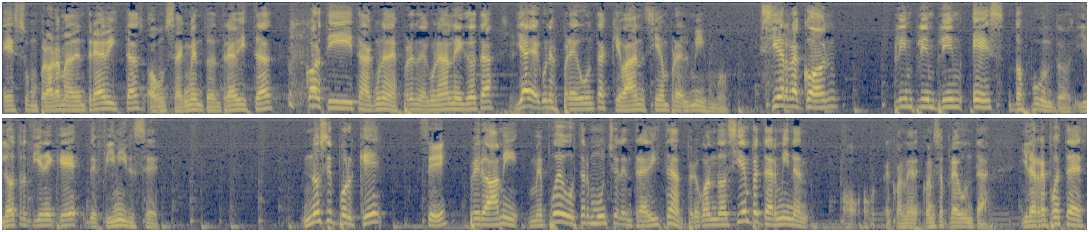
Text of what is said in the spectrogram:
es un programa de entrevistas o un segmento de entrevistas cortitas, alguna desprende alguna anécdota y hay algunas preguntas que van siempre al mismo. Cierra con plim plim plim es dos puntos y el otro tiene que definirse. No sé por qué, Sí. pero a mí me puede gustar mucho la entrevista, pero cuando siempre terminan con, con esa pregunta y la respuesta es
